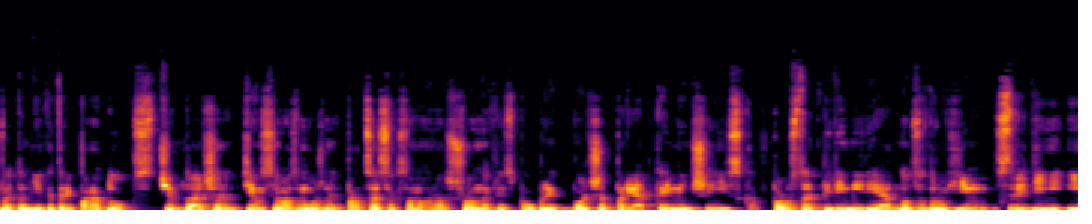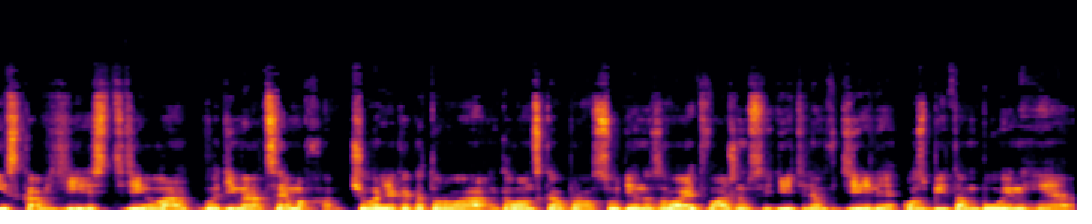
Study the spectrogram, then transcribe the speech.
В этом некоторый парадокс. Чем дальше, тем в всевозможных процессах саморазрешенных республик больше порядка и меньше исков. Просто перемирие одно за другим. Среди исков есть дело Владимира Цемаха, человека, которого голландское правосудие называет важным свидетелем в деле о сбитом Боинге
